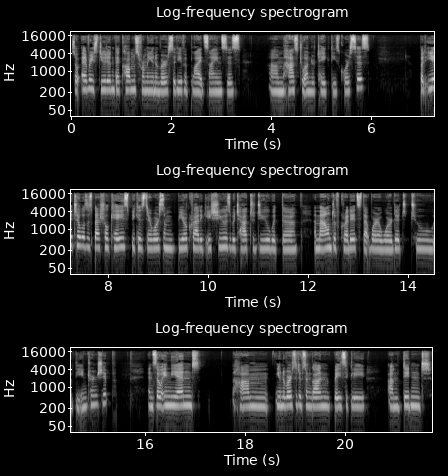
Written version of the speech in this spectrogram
So every student that comes from a University of Applied Sciences um, has to undertake these courses. But EHL was a special case because there were some bureaucratic issues which had to do with the amount of credits that were awarded to the internship. And so in the end, um, University of. Gallen basically um, didn't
